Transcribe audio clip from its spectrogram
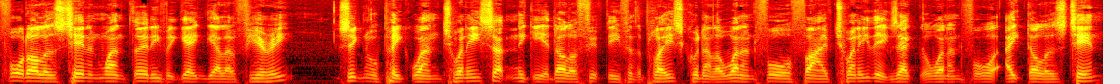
$4.10 and 130 for Gangala Fury. Signal Peak 120, Sutton Nicky $1.50 for the place, Quinella 1 and 4, 520, the exact 1 and 4, $8.10.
